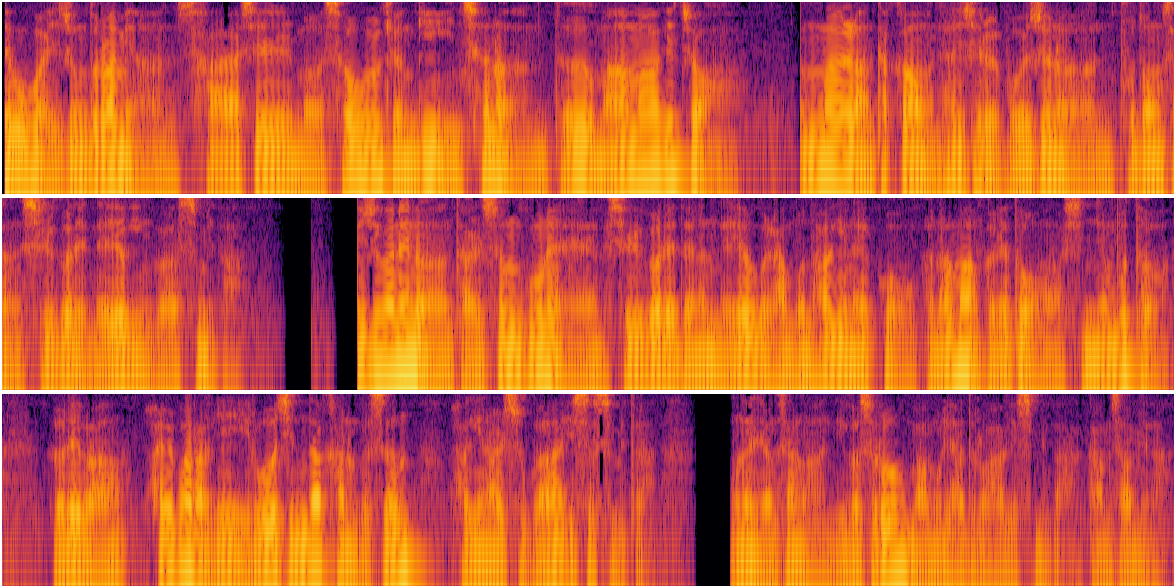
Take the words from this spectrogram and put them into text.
대구가 이 정도라면 사실 뭐 서울, 경기, 인천은 더 어마어마하겠죠. 정말 안타까운 현실을 보여주는 부동산 실거래 내역인 것 같습니다. 이 시간에는 달성군의 실거래되는 내역을 한번 확인했고 그나마 그래도 신년부터 거래가 활발하게 이루어진다 하는 것은 확인할 수가 있었습니다. 오늘 영상은 이것으로 마무리하도록 하겠습니다. 감사합니다.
